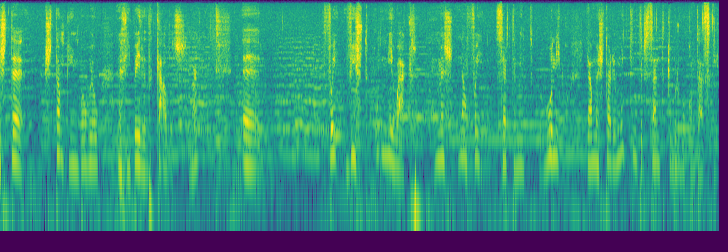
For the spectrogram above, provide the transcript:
esta questão que envolveu a Ribeira de não é? Uh, foi visto como milagre, mas não foi certamente o único e há uma história muito interessante que vos vou contar a seguir.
